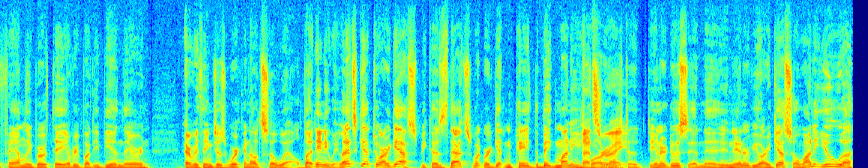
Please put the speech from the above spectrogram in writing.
the family birthday, everybody being there, and everything just working out so well. But anyway, let's get to our guests because that's what we're getting paid the big money That's for right. is to, to introduce and, uh, and interview our guests. So why don't you uh,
